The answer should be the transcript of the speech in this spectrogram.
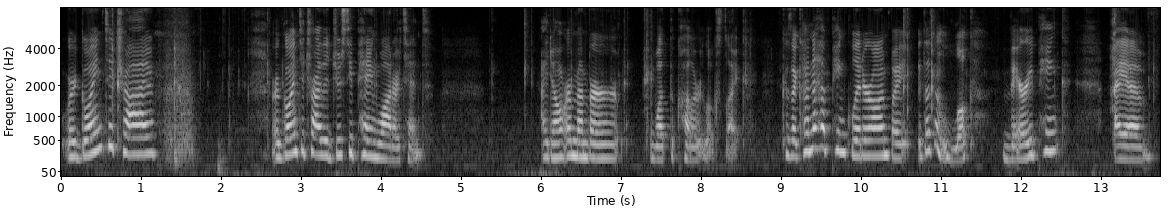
we're going to try, we're going to try the Juicy Pang Water Tint. I don't remember what the color looks like. Because I kind of have pink glitter on, but it doesn't look very pink. I have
